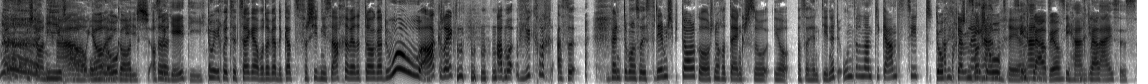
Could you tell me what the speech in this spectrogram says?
Ja, das verstehe ich, Ich auch. auch, oh ja, logisch. Gott. Also Äh, jede. Du, ich es nicht sagen, aber da werden ganz verschiedene Sachen werden da gerade uh, angeregt. aber wirklich, also wenn du mal so ins Trainingsspital gehst, nachher denkst du so, ja, also haben die nicht untereinander die ganze Zeit Doch, ich glaube, Geschlechtsverkehr? schon. Sie haben, glaube, ja. Sie haben, Ich ich, weiss es.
